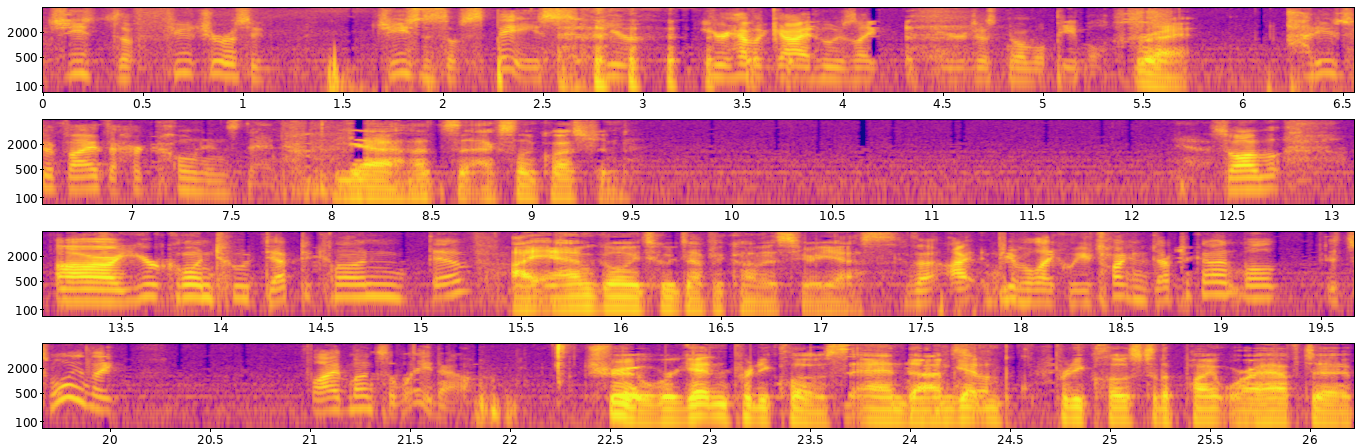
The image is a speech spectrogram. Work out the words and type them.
Jesus, the futuristic Jesus of space, you you have a guy who's like you're just normal people. Right. How do you survive the Harkonnens then? Yeah, that's an excellent question. Yeah. So I'm. Are you going to Adepticon, Dev? I am going to Adepticon this year. Yes. I, people are like, well, you're talking Adepticon. Well, it's only like five months away now. True. We're getting pretty close, and uh, I'm So- getting pretty close to the point where I have to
